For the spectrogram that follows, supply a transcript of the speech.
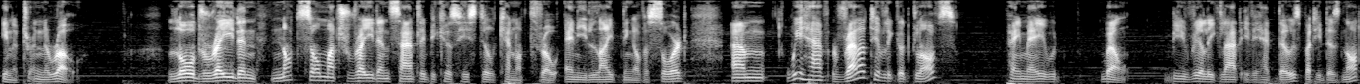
in a in a row. Lord Raiden, not so much Raiden sadly because he still cannot throw any lightning of a sword. Um, we have relatively good gloves. Pei Mei would, well, be really glad if he had those, but he does not.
